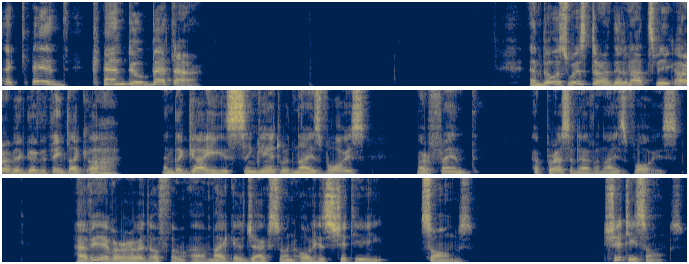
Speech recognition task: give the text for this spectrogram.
a kid can do better and those Western they do not speak Arabic they think like ah oh, and the guy he is singing it with nice voice. My friend a person have a nice voice. Have you ever heard of uh, uh, Michael Jackson all his shitty songs? Shitty songs.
